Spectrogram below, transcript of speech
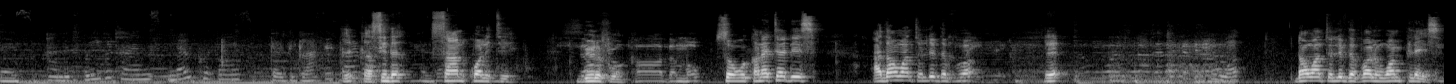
And with free returns, no quibbles, go to glasses. You can see the sound quality. Beautiful. So we connected this. I don't want to leave the, the don't want to leave the volume in one place.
